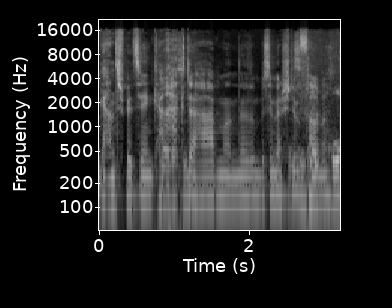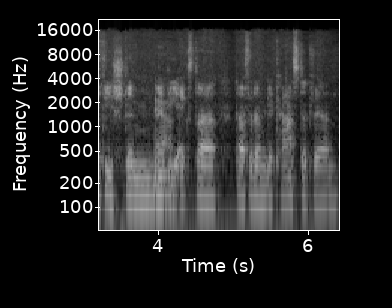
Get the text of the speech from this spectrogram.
ganz speziellen Charakter ja, sind, haben und ne, so ein bisschen mehr Stimmfarbe. Halt Profi-Stimmen, ne, ja. die extra dafür dann gecastet werden.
